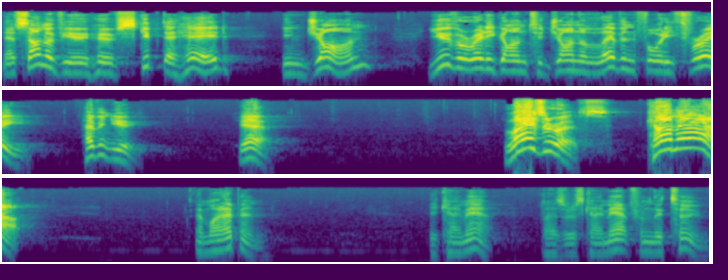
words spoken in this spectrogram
Now some of you who've skipped ahead in John You've already gone to John 11:43, haven't you? Yeah. Lazarus, come out. And what happened? He came out. Lazarus came out from the tomb.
